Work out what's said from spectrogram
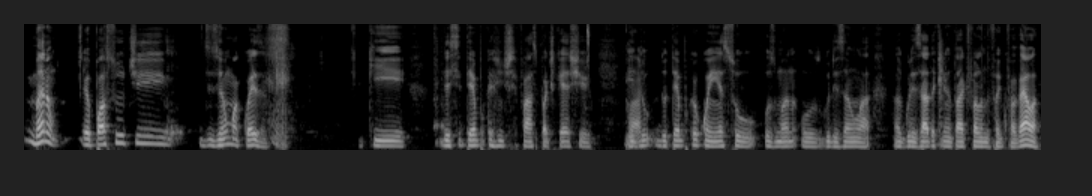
Mano, eu posso te dizer uma coisa. Que desse tempo que a gente faz podcast Claro. e do, do tempo que eu conheço os mano, os gurizão lá, a gurizada que nem eu tava te falando do Funk Favela,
